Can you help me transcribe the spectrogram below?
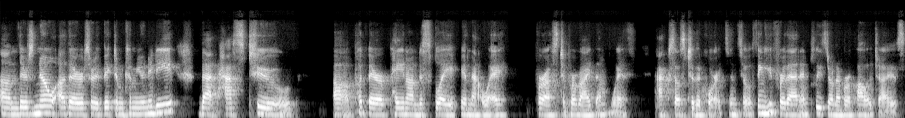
Um, there's no other sort of victim community that has to uh, put their pain on display in that way for us to provide them with access to the courts. And so thank you for that. And please don't ever apologize.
